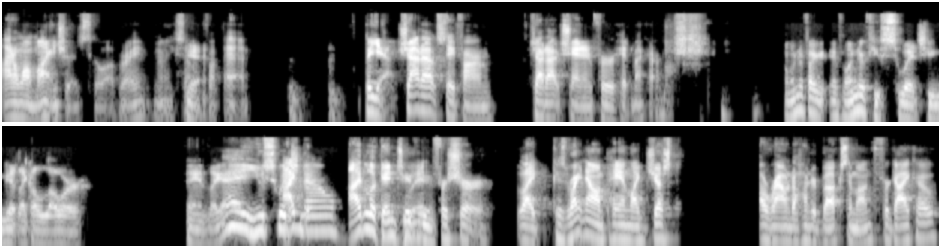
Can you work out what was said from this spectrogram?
I don't want my insurance to go up, right? Like, so Yeah. fuck that. But yeah, shout out State Farm. Shout out Shannon for hitting my car. I wonder if I. If I wonder if you switch, you can get like a lower thing. Like, hey, you switch I'd- now. I'd look into it for sure. Like, because right now I'm paying like just around a hundred bucks a month for Geico.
